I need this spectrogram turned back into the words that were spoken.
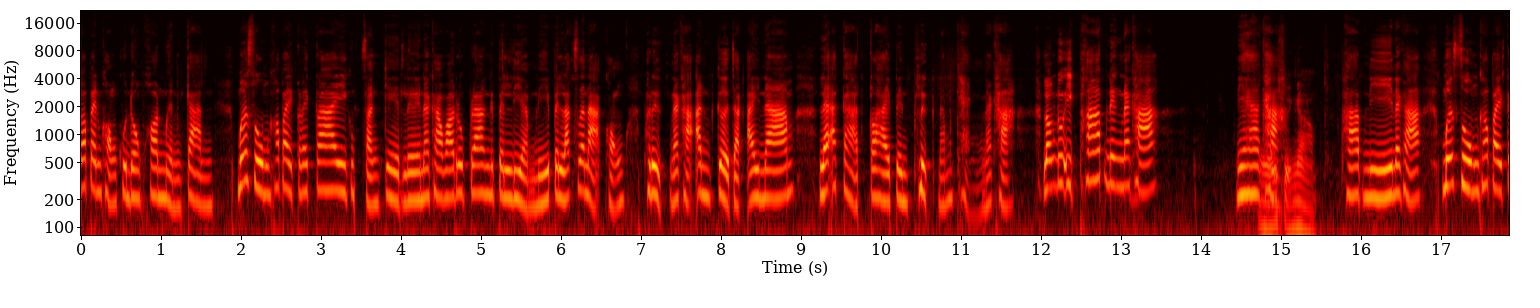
ก็เป็นของคุณดวงพรเหมือนกัน เมื่อซูมเข้าไปใกล้ๆ สังเกตเลยนะคะว่ารูปร่างนี่เป็นเหลี่ยมนี้เป็นลักษณะของผลึกนะคะ อันเกิดจากไอ้น้ำและอากาศกลายเป็นผลึกน้ำแข็งนะคะ ลองดูอีกภาพหนึ่งนะคะ เนี่ยโอ้ค่ะ สวยงาม ภาพนี้นะคะ เมื่อซูมเข้าไปใก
